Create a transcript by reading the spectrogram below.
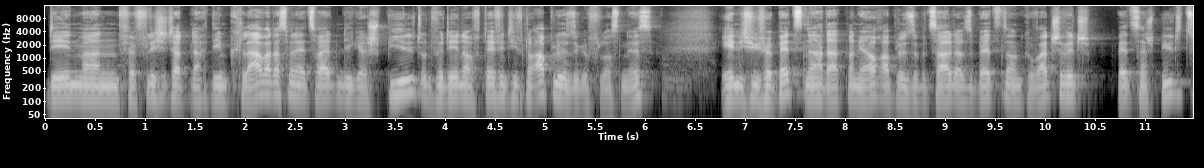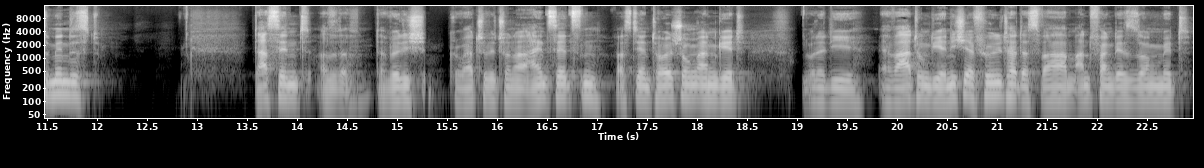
den man verpflichtet hat, nachdem klar war, dass man in der zweiten Liga spielt und für den auch definitiv noch Ablöse geflossen ist. Mhm. Ähnlich wie für Betzner, da hat man ja auch Ablöse bezahlt, also Betzner und Kovacevic. Betzner spielte zumindest. Das sind, also da, da würde ich Kovacevic schon an eins setzen, was die Enttäuschung angeht oder die Erwartungen, die er nicht erfüllt hat. Das war am Anfang der Saison mit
